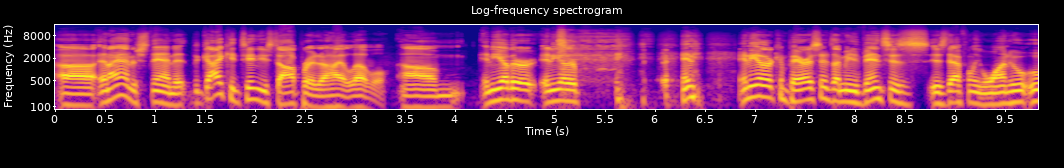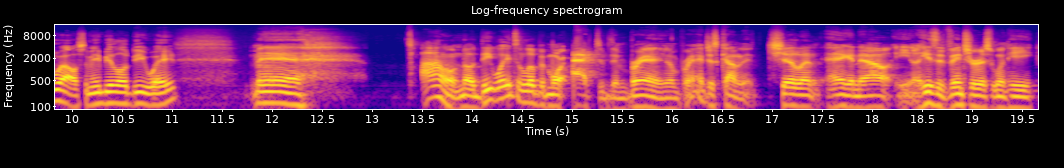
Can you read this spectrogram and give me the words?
uh, and I understand it, the guy continues to operate at a high level. Um, any other any other any, any other comparisons? I mean, Vince is is definitely one. Who who else? Maybe a little D Wade. Man, I don't know. D Wade's a little bit more active than Bran. You know, Bran just kind of chilling, hanging out. You know, he's adventurous when he,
